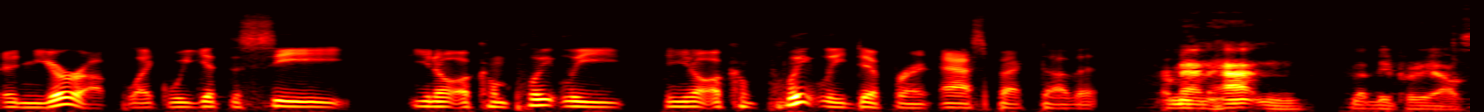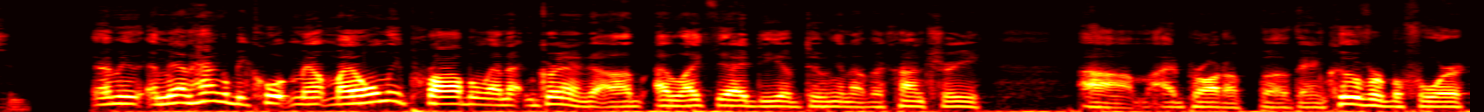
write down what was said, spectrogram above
in Europe? Like we get to see, you know, a completely, you know, a completely different aspect of it. Or Manhattan. That'd be pretty awesome. I mean, Manhattan would be cool. My, my only problem, and granted, uh, I like the idea of doing another country. Um, I brought up uh, Vancouver before,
